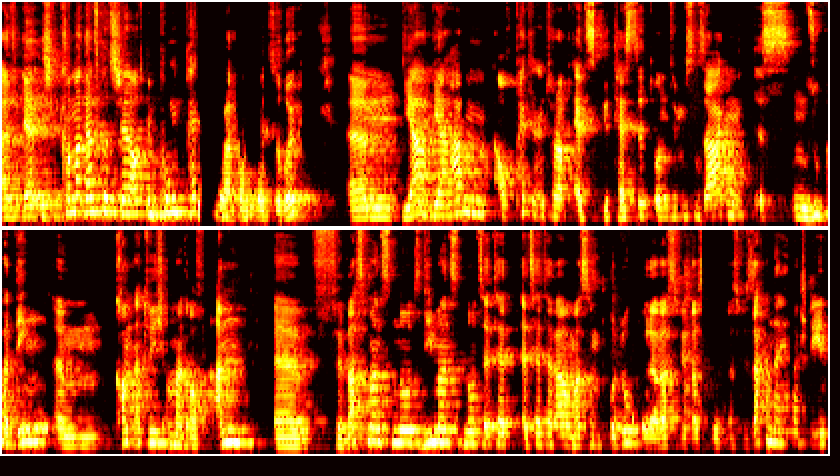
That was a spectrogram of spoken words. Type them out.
Also ja, ich komme mal ganz kurz schnell auf den Punkt Patent Interrupt wieder zurück. Ähm, ja, wir haben auch Patent Interrupt Ads getestet und wir müssen sagen, ist ein super Ding. Ähm, kommt natürlich auch mal drauf an, äh, für was man es nutzt, wie man es nutzt, etc. und was für ein Produkt oder was für, was für, was für Sachen dahinter stehen.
